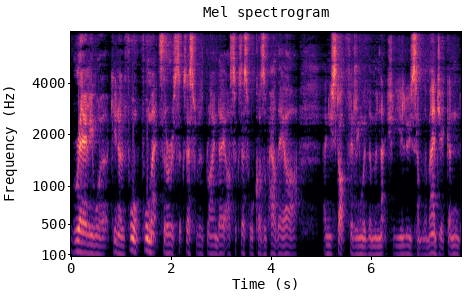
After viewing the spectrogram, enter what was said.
rarely work. You know, for, formats that are as successful as Blind Date are successful because of how they are and you start fiddling with them and naturally you lose some of the magic. And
